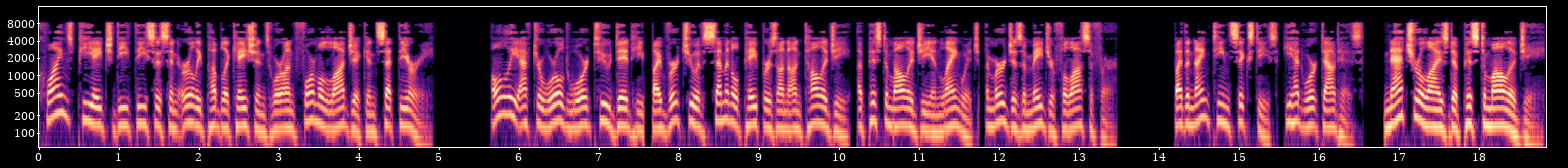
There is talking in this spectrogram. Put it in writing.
Quine's PhD thesis and early publications were on formal logic and set theory. Only after World War II did he, by virtue of seminal papers on ontology, epistemology and language, emerge as a major philosopher. By the 1960s, he had worked out his «naturalized epistemology»,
